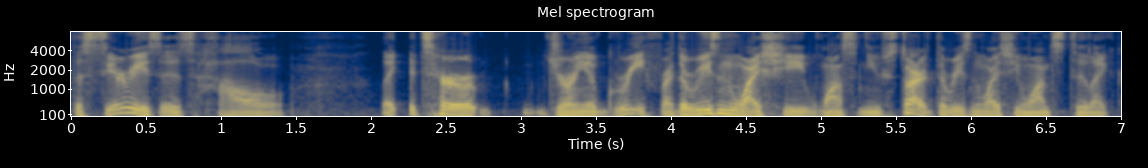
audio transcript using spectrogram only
the series is how like it's her journey of grief, right? The reason why she wants a new start, the reason why she wants to like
